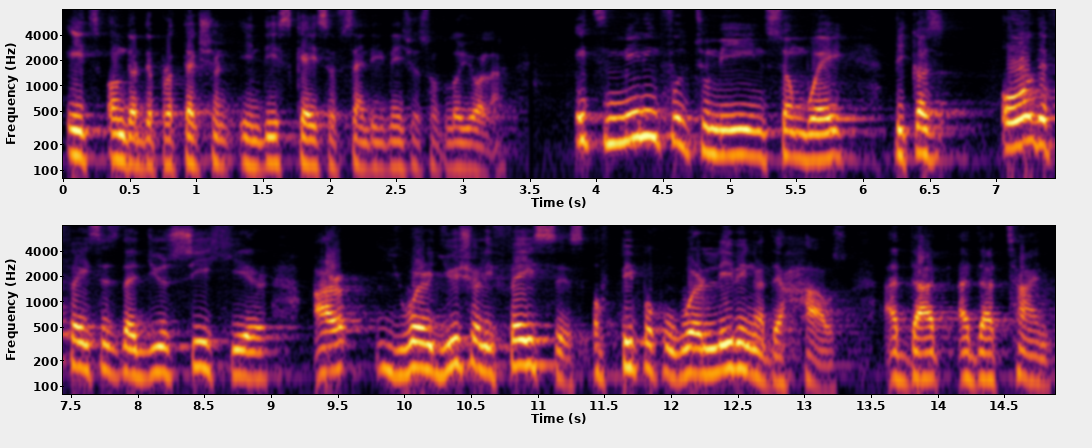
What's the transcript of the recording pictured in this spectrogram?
it's under the protection, in this case, of St. Ignatius of Loyola. It's meaningful to me in some way because all the faces that you see here are, were usually faces of people who were living at the house at that, at that time.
